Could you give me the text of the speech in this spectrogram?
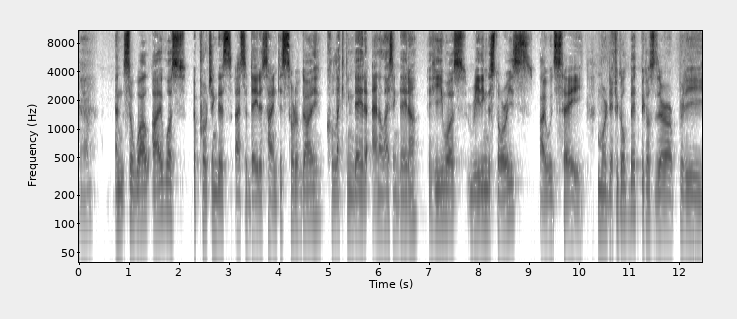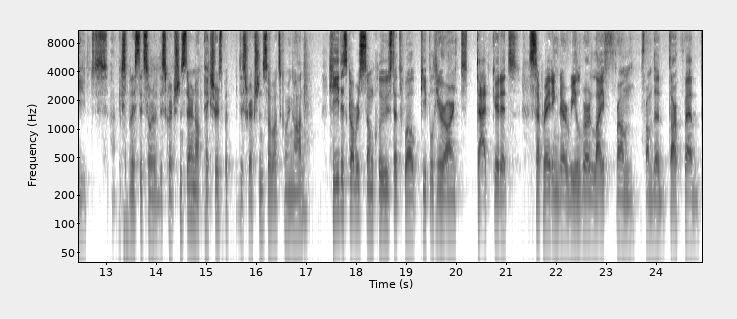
Yeah. And so while I was approaching this as a data scientist sort of guy, collecting data, analyzing data, he was reading the stories. I would say more difficult bit because there are pretty explicit sort of descriptions there, not pictures, but descriptions of what's going on. He discovers some clues that, well, people here aren't that good at separating their real world life from from the dark web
